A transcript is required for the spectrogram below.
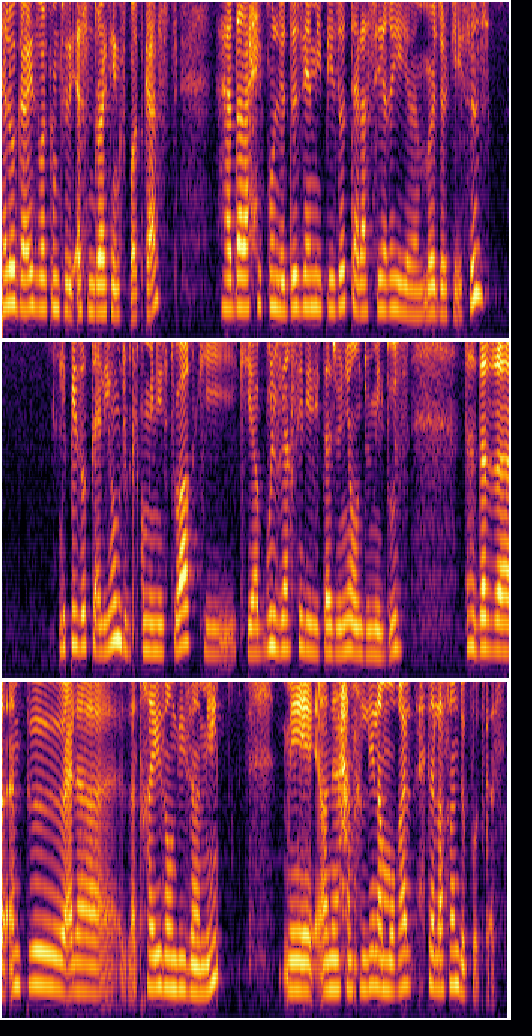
Hello guys, welcome to the Essence Writings podcast. هذا راح يكون le deuxième épisode تاع la série Murder Cases l'épisode تاع اليوم جبت لكم une histoire qui qui a bouleversé les États-Unis en 2012 تهدر un peu على la trahison des amis mais أنا راح نخلي la morale حتى la fin du podcast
